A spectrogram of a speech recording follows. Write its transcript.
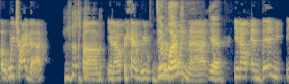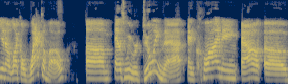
uh, we tried that. um, you know, and we, we were work. doing that. Yeah. You know, and then, you know, like a whack a mole, um, as we were doing that and climbing out of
